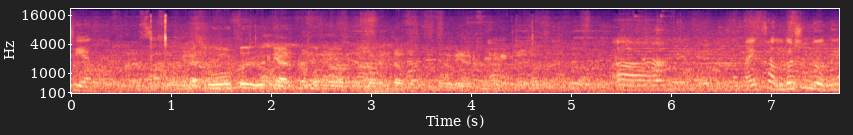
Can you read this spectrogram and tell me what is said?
ഫീലിംഗ് ഭയങ്കര സന്തോഷം തോന്നി.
